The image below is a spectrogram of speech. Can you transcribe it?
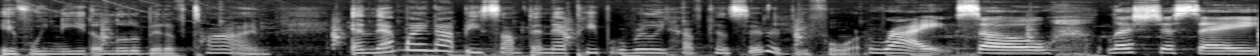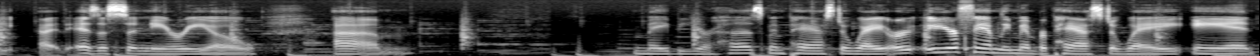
if we need a little bit of time. And that might not be something that people really have considered before. Right. So, let's just say, uh, as a scenario, um, maybe your husband passed away or your family member passed away and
